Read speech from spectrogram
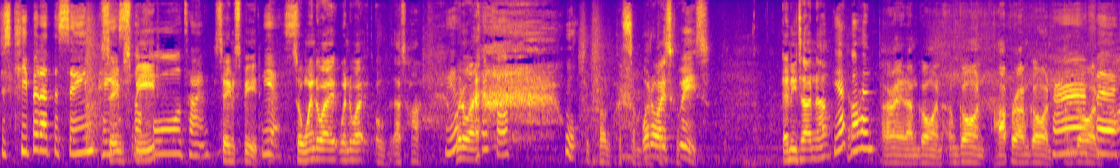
just keep it at the same pace Same speed? the whole time. Same speed. Yes. So when do I? When do I? Oh, that's hot. Yeah, When do I? careful. Should probably put some When do I squeeze? Anytime now. Yeah, go ahead. All right, I'm going. I'm going. Hopper, I'm going. I'm going. Perfect.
